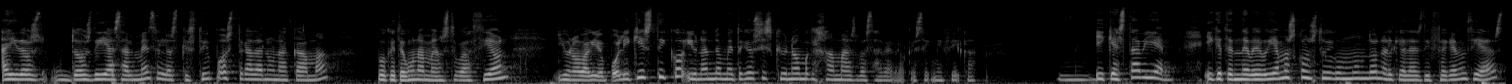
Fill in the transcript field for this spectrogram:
hay dos, dos días al mes en los que estoy postrada en una cama porque tengo una menstruación y un ovario poliquístico y una endometriosis que un hombre jamás va a saber lo que significa. mm, Y que está bien. Y que deberíamos construir un mundo en el que las diferencias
